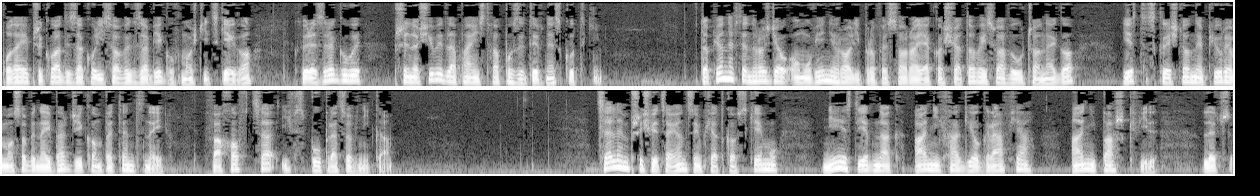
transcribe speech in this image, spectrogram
Podaje przykłady zakulisowych zabiegów Mościckiego, które z reguły przynosiły dla państwa pozytywne skutki. Wtopione w ten rozdział omówienie roli profesora jako światowej sławy uczonego jest skreślone piórem osoby najbardziej kompetentnej, fachowca i współpracownika. Celem przyświecającym Kwiatkowskiemu nie jest jednak ani hagiografia, ani paszkwil, lecz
